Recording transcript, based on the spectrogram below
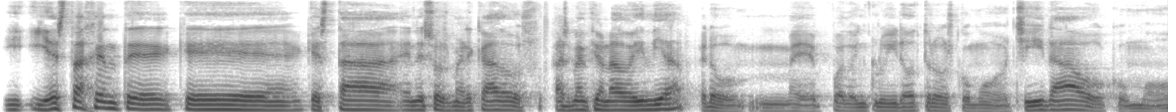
Y, esta gente que, está en esos mercados, has mencionado India, pero me puedo incluir otros como China o como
